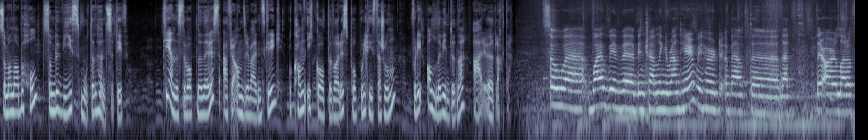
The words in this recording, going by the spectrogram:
som han har beholdt som bevis mot en hønsetyv. Tjenestevåpenet deres er fra andre verdenskrig og kan ikke oppbevares på politistasjonen fordi alle vinduene er ødelagte. So uh, while we've uh, been traveling around here, we heard about uh, that there are a lot of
